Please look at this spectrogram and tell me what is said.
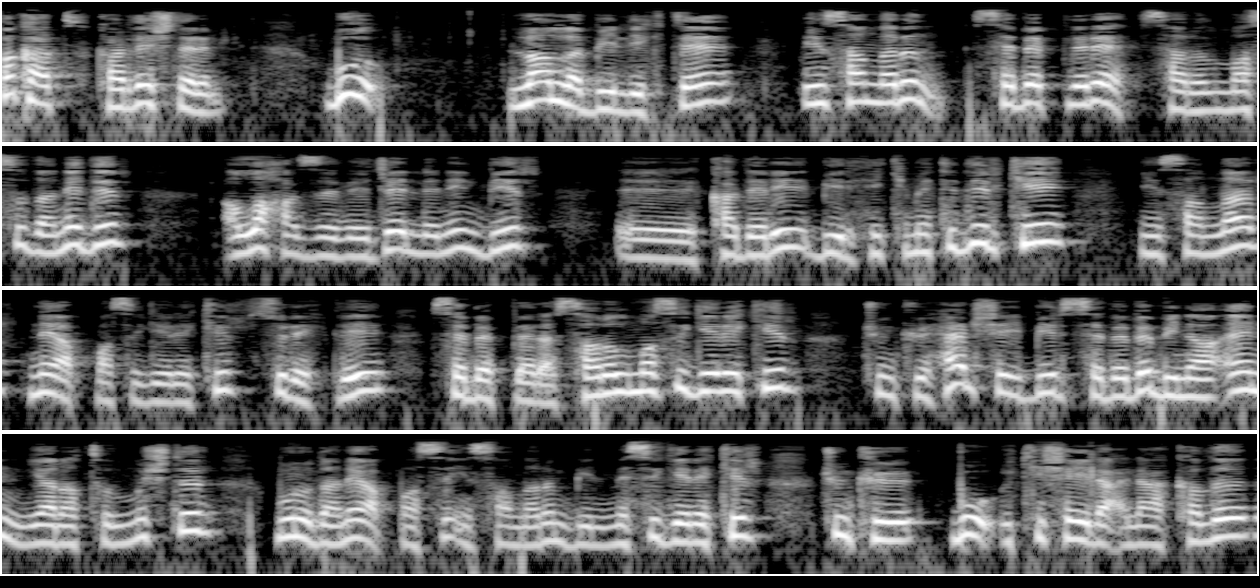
Fakat kardeşlerim bu lalla birlikte insanların sebeplere sarılması da nedir? Allah Azze ve Celle'nin bir e, kaderi, bir hikmetidir ki insanlar ne yapması gerekir? Sürekli sebeplere sarılması gerekir. Çünkü her şey bir sebebe binaen yaratılmıştır. Bunu da ne yapması? insanların bilmesi gerekir. Çünkü bu iki şeyle alakalı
